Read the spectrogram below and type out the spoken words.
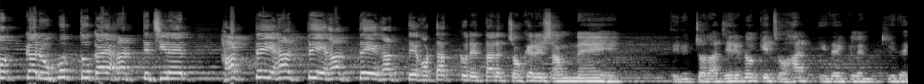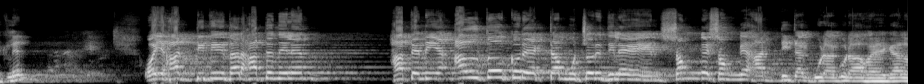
মক্কার উপত্যকায় হাঁটতেছিলেন হাঁটতে হাঁটতে হাঁটতে হাঁটতে হঠাৎ করে তার চোখের সামনে তিনি চরাজীর্ণ কিছু হাড্ডি দেখলেন। কি দেখলেন? ওই হাড্ডি তিনি তার হাতে নিলেন। হাতে নিয়ে আলতো করে একটা মুচড়ি দিলেন। সঙ্গে সঙ্গে হাড্ডিটা গুড়া গুড়া হয়ে গেল।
